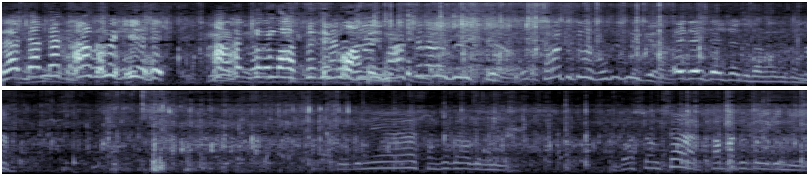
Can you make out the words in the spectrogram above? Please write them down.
দেখ দেখ দেখ খারাপ হবে কি খারাপ করে মাছ থেকে কোহান এই যে এই যে এই যে দাঁড়ান এই যে সংসার খাবার তো তৈরি নিয়ে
